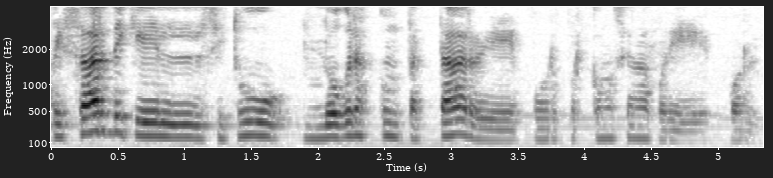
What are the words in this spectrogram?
pesar de que el- si tú logras contactar eh, por, por, ¿cómo se llama? Por, eh, por,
